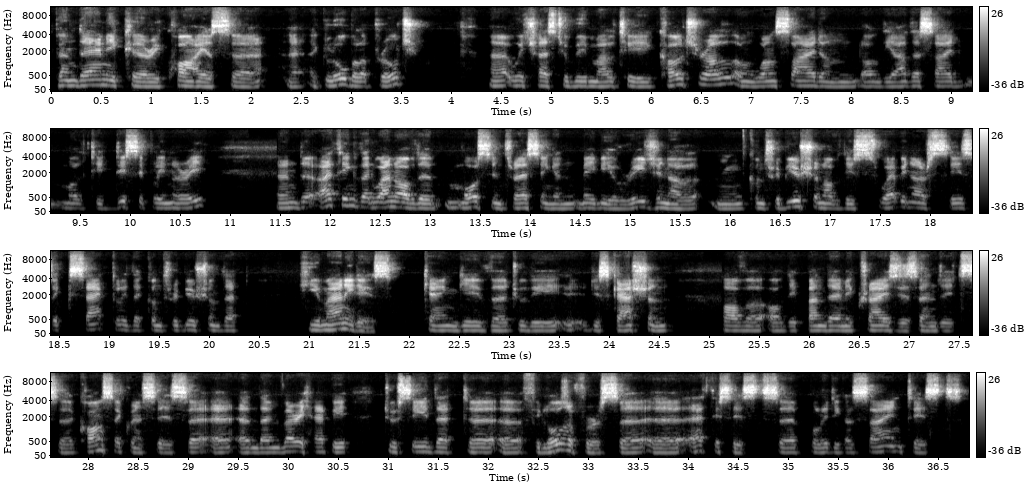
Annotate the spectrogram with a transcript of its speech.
pandemic requires a global approach uh, which has to be multicultural on one side and on the other side multidisciplinary. And uh, I think that one of the most interesting and maybe original um, contribution of these webinars is exactly the contribution that humanities can give uh, to the discussion of, uh, of the pandemic crisis and its uh, consequences. Uh, and I'm very happy to see that uh, uh, philosophers, uh, uh ethicists, uh, political scientists,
